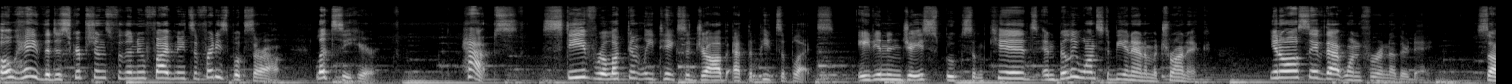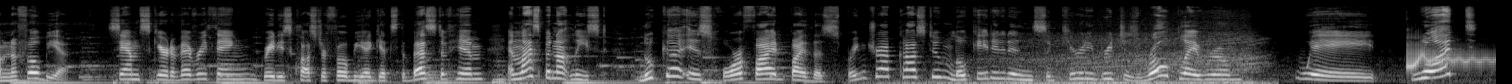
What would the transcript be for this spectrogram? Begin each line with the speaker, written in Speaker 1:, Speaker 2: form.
Speaker 1: Oh hey, the descriptions for the new Five Nights at Freddy's books are out. Let's see here. Happs. Steve reluctantly takes a job at the Pizzaplex. Aiden and Jace spook some kids, and Billy wants to be an animatronic. You know, I'll save that one for another day. Somniphobia. Sam's scared of everything, Grady's claustrophobia gets the best of him, and last but not least, Luca is horrified by the Springtrap costume located in Security Breach's roleplay room. Wait, what?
